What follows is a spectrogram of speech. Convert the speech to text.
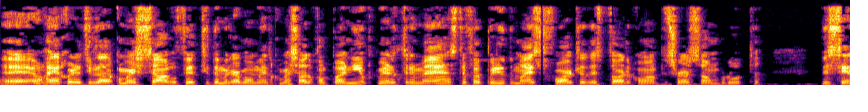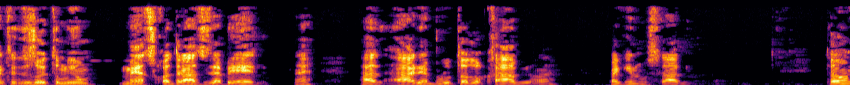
É um recorde de atividade comercial, foi tido o melhor momento comercial da companhia. O primeiro trimestre foi o período mais forte da história, com uma absorção bruta de 118 mil metros quadrados de ABL, né? A, área bruta locável, né? Para quem não sabe. Então,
